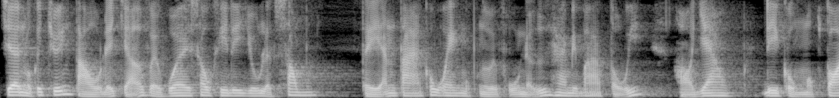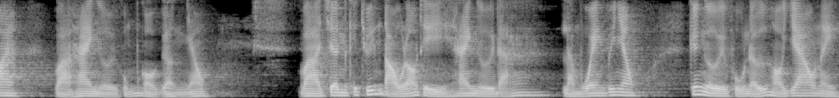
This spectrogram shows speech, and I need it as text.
trên một cái chuyến tàu để trở về quê sau khi đi du lịch xong thì anh ta có quen một người phụ nữ 23 tuổi. Họ giao đi cùng một toa và hai người cũng ngồi gần nhau. Và trên cái chuyến tàu đó thì hai người đã làm quen với nhau. Cái người phụ nữ họ giao này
